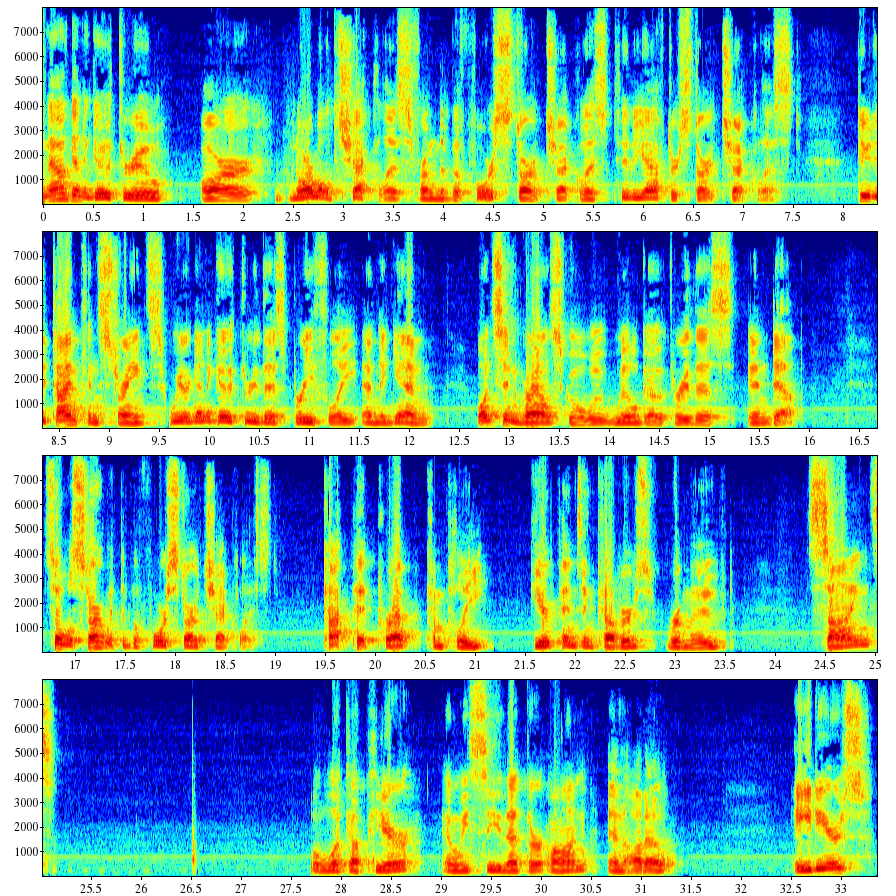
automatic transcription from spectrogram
I'm now going to go through our normal checklist from the before start checklist to the after start checklist. Due to time constraints, we are going to go through this briefly and again, once in ground school we will go through this in depth. So we'll start with the before start checklist. Cockpit prep complete, gear pins and covers removed, signs, we'll look up here and we see that they're on and auto. ADIRS,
